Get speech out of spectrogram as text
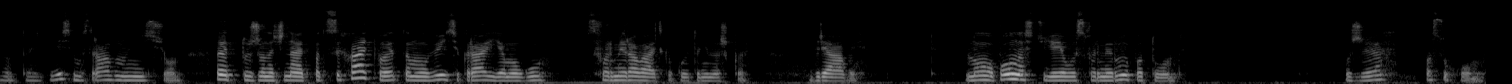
Вот а здесь мы сразу нанесем. Этот уже начинает подсыхать, поэтому, видите, край я могу сформировать какой-то немножко дрявый. Но полностью я его сформирую потом. Уже по сухому.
